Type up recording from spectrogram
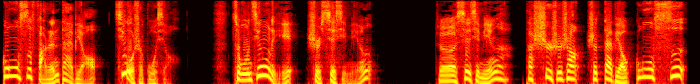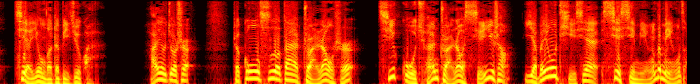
公司法人代表就是顾晓，总经理是谢喜明，这谢喜明啊。他事实上是代表公司借用的这笔巨款，还有就是，这公司在转让时，其股权转让协议上也没有体现谢喜明的名字，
